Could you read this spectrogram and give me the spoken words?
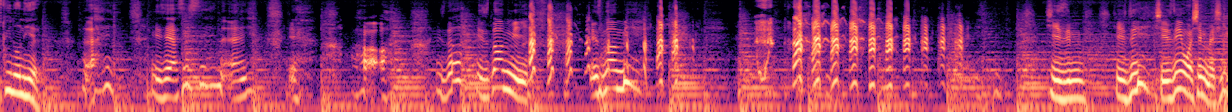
What's going on here? He's the assistant. Uh, yeah. Uh, uh, it's not. It's not me. It's not me. she's in. She's doing. She's doing washing machine.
